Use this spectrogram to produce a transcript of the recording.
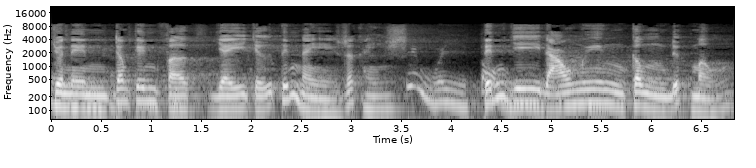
Cho nên trong kinh Phật dạy chữ tín này rất hay. Tín di đạo nguyên công đức mẫu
